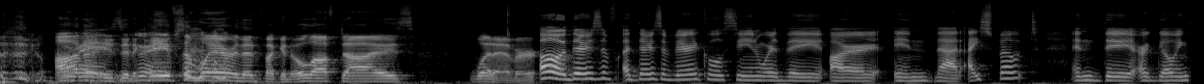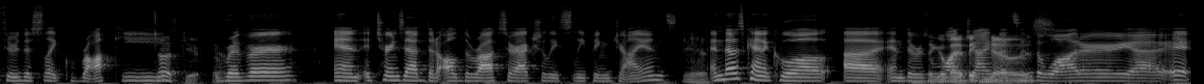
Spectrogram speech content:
Anna Great, is in a great. cave somewhere, and then fucking Olaf dies. Whatever. Oh, there's a there's a very cool scene where they are in that ice boat and they are going through this like rocky Oh, that's cute, yeah. river and it turns out that all the rocks are actually sleeping giants, Yeah. and that was kind of cool. Uh, and there was They one giant that's in the water. Yeah, it,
